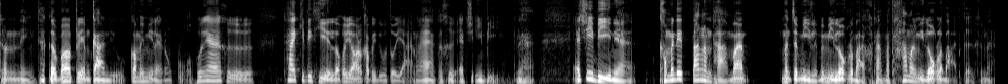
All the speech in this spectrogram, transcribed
เท่านั้นเอง ถ้าเกิดว่าเราเตรียมการอยู่ก็ไม่มีอะไรต้องกลัวพูดง่ายก็คือ ถ้าคิดอีทีเราก็ย้อนกลับไปดูตัวอย่างแรกก็คือ HEB นะฮะ HEB เนี่ยเขาไม่ได้ตั้งคำถามว่ามันจะมีหรือไม่มีโรคระบาดเขาถามว่าถ้ามันมีโรคระบาดเกิดขึ้นมา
